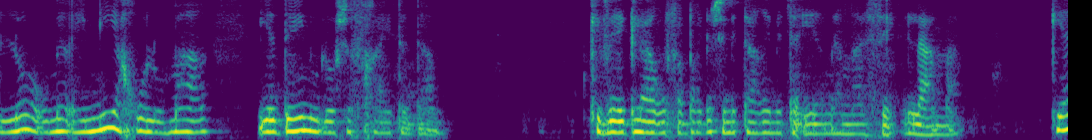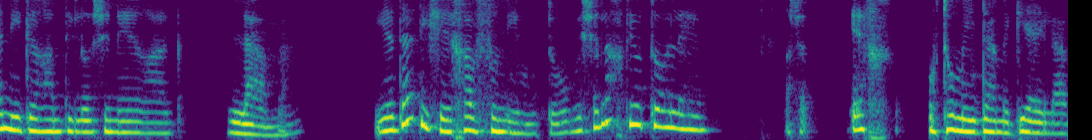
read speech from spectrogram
לא, הוא אומר איני יכול לומר ידינו לא שפכה את הדם. כבעגלה ערופה ברגע שמתארים את העיר מהמעשה. למה? כי אני גרמתי לו שנהרג. למה? ידעתי שאחיו שונאים אותו ושלחתי אותו עליהם. עכשיו, איך אותו מידע מגיע אליו?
